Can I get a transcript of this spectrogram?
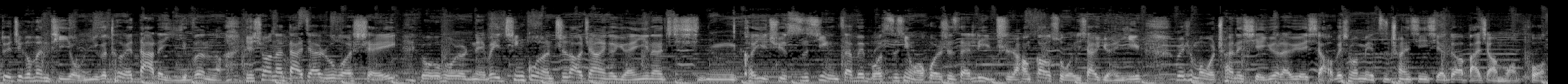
对这个问题有一个特别大的疑问了，也希望呢大家如果谁有或者哪位亲故呢知道这样一个原因呢，嗯，可以去私信在微博私信我或者是在荔枝，然后告诉我一下原因，为什么我穿的鞋越来越小，为什么每次穿新鞋都要把脚磨破？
